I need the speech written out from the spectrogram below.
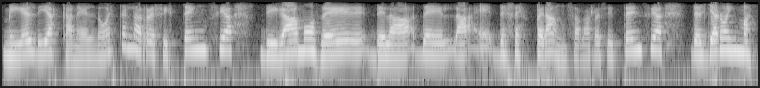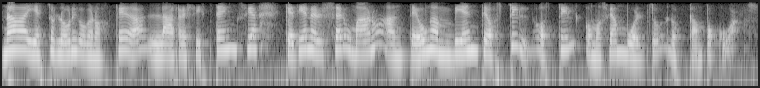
Miguel Díaz Canel, ¿no? Esta es la resistencia, digamos, de, de, la, de la eh, desesperanza, la resistencia del ya no hay más nada y esto es lo único que nos queda, la resistencia que tiene el ser humano ante un ambiente hostil, hostil como se han vuelto los campos cubanos.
